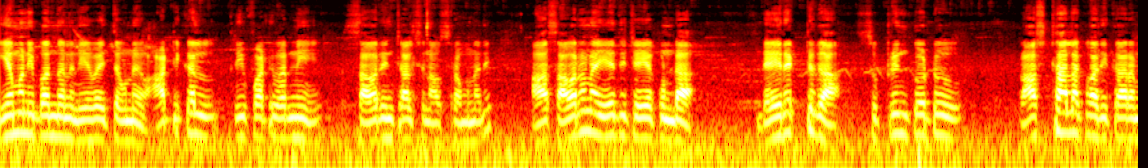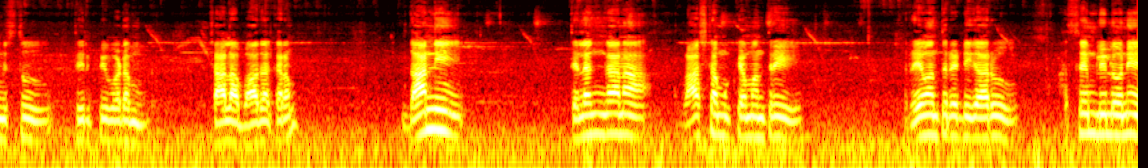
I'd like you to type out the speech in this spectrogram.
నియమ నిబంధనలు ఏవైతే ఉన్నాయో ఆర్టికల్ త్రీ ఫార్టీ వన్ని సవరించాల్సిన అవసరం ఉన్నది. ఆ సవరణ ఏది చేయకుండా డైరెక్ట్గా సుప్రీంకోర్టు రాష్ట్రాలకు అధికారం ఇస్తూ తీర్పు ఇవ్వడం చాలా బాధాకరం. దాన్ని తెలంగాణ రాష్ట్ర ముఖ్యమంత్రి రేవంత్ రెడ్డి గారు అసెంబ్లీలోనే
